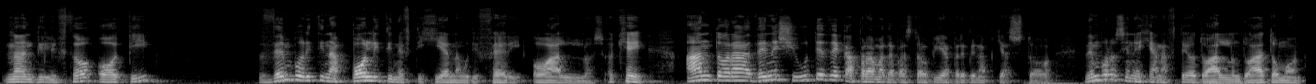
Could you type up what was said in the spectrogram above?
να αντιληφθώ ότι δεν μπορεί την απόλυτη ευτυχία να μου τη φέρει ο άλλος. Okay. Αν τώρα δεν έχει ούτε δέκα πράγματα πας τα οποία πρέπει να πιαστώ, δεν μπορώ συνέχεια να φταίω το άλλον το άτομο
